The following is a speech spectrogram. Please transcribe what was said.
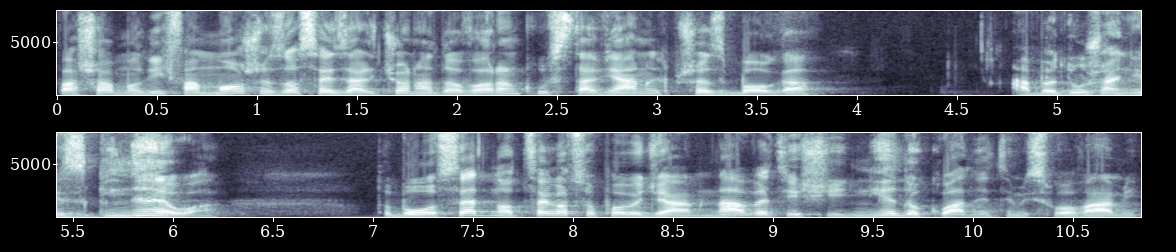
Wasza modlitwa może zostać zaliczona do warunków stawianych przez Boga, aby dusza nie zginęła. To było sedno tego, co powiedziałem, nawet jeśli niedokładnie tymi słowami.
